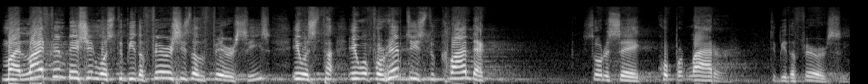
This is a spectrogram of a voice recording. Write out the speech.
My life ambition was to be the Pharisees of the Pharisees. It was, t- it was for him to, to climb that, so to say, corporate ladder to be the Pharisee.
